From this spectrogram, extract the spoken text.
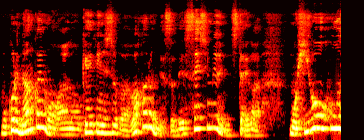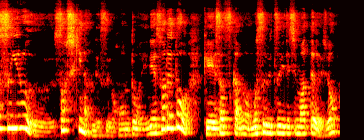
もうこれ何回もあの経験してるから分かるんですよ。で、精神病院自体がもう非合法すぎる組織なんですよ、本当に。で、それと警察官が結びついてしまってるでしょ。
